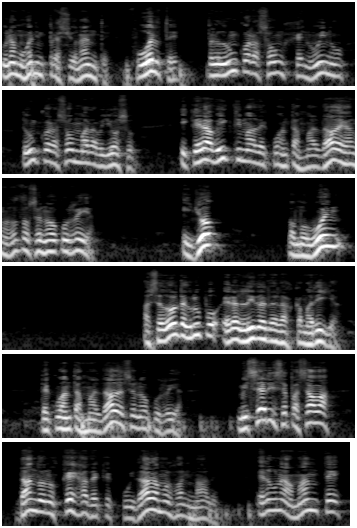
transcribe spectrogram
Una mujer impresionante, fuerte, pero de un corazón genuino, de un corazón maravilloso, y que era víctima de cuantas maldades a nosotros se nos ocurría. Y yo, como buen hacedor de grupo, era el líder de las camarillas, de cuantas maldades se nos ocurría. Miseri se pasaba dándonos quejas de que cuidáramos los animales. Era una amante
